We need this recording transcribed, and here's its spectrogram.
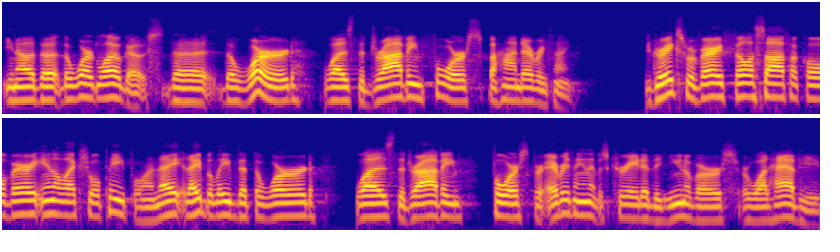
you know, the, the word logos, the, the word was the driving force behind everything. The Greeks were very philosophical, very intellectual people, and they, they believed that the word was the driving force for everything that was created, the universe, or what have you.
